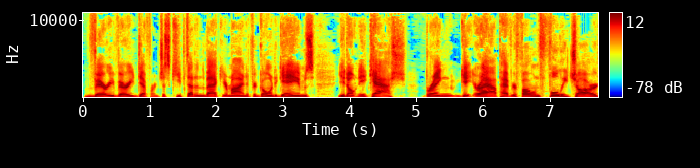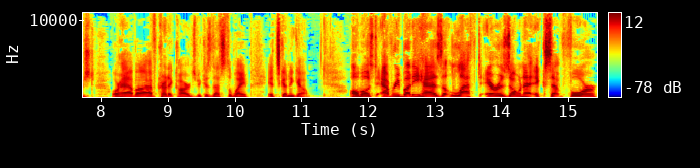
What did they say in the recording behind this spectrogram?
very, very different. Just keep that in the back of your mind. If you're going to games, you don't need cash bring get your app have your phone fully charged or have uh, have credit cards because that's the way it's going to go almost everybody has left arizona except for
